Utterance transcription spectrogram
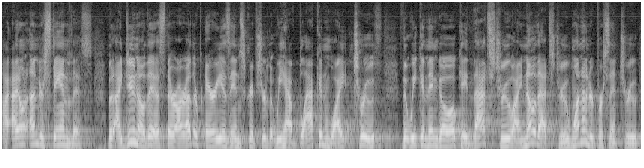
I, I, don't understand this. But I do know this there are other areas in Scripture that we have black and white truth that we can then go, okay, that's true. I know that's true, 100% true.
